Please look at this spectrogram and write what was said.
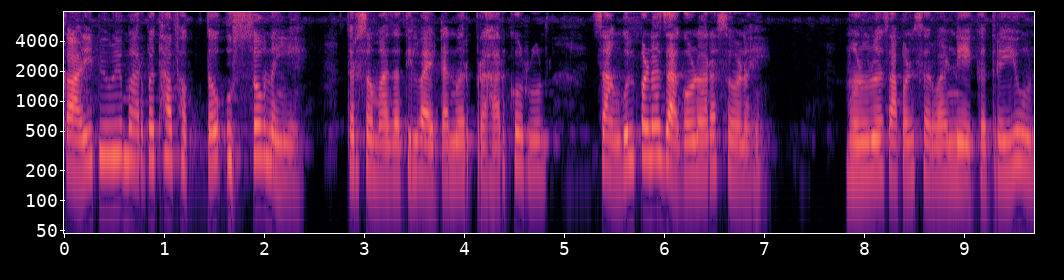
काळी पिवळी मारबत हा फक्त उत्सव नाही आहे तर समाजातील वाईटांवर प्रहार करून चांगुलपणा जागवणारा सण आहे. म्हणूनच आपण सर्वांनी एकत्र येऊन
